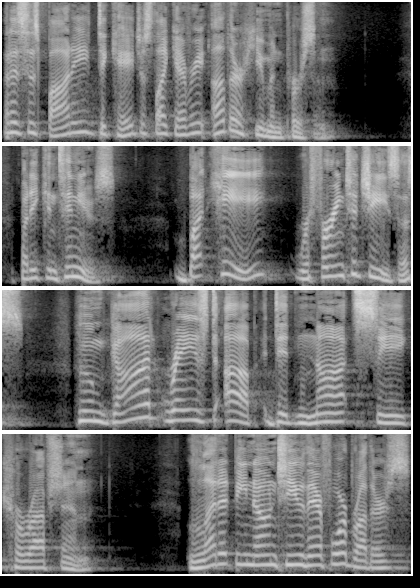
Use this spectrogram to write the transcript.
That is, his body decayed just like every other human person. But he continues, But he, referring to Jesus, whom God raised up, did not see corruption. Let it be known to you, therefore, brothers,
